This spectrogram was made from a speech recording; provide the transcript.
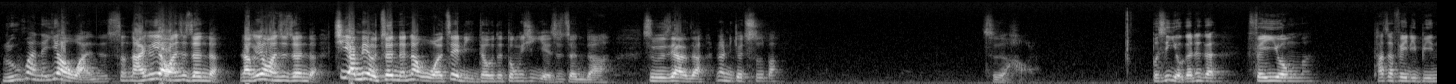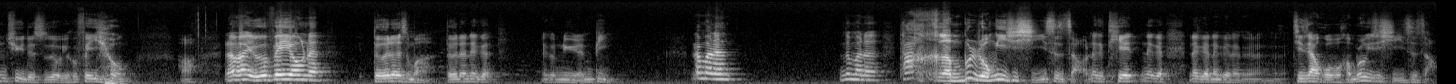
如幻的药丸，是哪一个药丸是真的？哪个药丸是真的？既然没有真的，那我这里头的东西也是真的啊。是不是这样子啊？那你就吃吧，吃好了。不是有个那个菲佣吗？他在菲律宾去的时候有个菲佣，啊，那么有个菲佣呢，得了什么？得了那个那个女人病。那么呢，那么呢，他很不容易去洗一次澡。那个天，那个那个那个那个金山活佛很不容易去洗一次澡。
